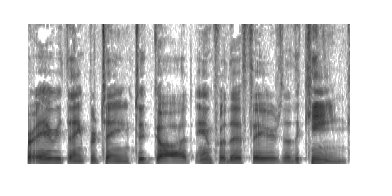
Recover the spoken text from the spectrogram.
for everything pertaining to God and for the affairs of the king.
